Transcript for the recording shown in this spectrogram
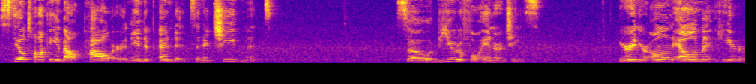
Still talking about power and independence and achievement. So beautiful energies. You're in your own element here.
